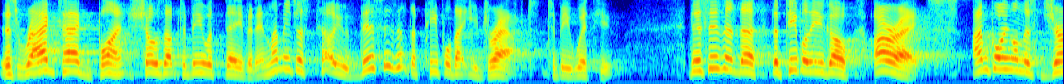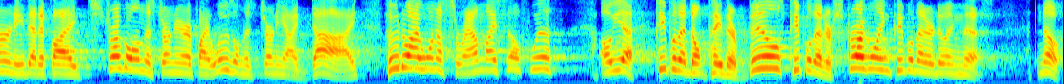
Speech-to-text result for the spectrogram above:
this ragtag bunch shows up to be with David. And let me just tell you, this isn't the people that you draft to be with you. This isn't the, the people that you go, all right, I'm going on this journey that if I struggle on this journey or if I lose on this journey, I die. Who do I want to surround myself with? Oh, yeah, people that don't pay their bills, people that are struggling, people that are doing this. No,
